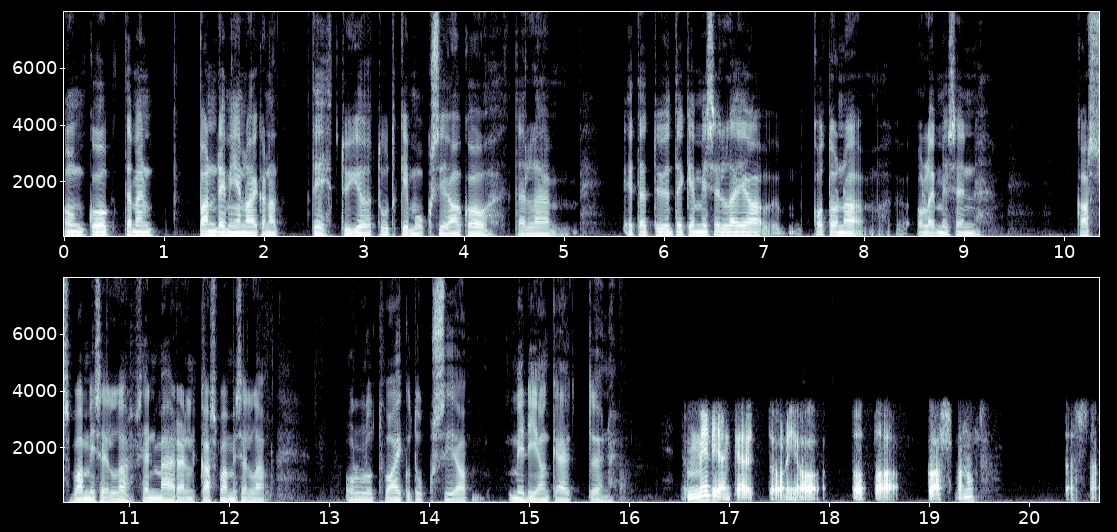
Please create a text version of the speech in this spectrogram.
onko tämän pandemian aikana tehty jo tutkimuksia, onko tällä etätyön tekemisellä ja kotona olemisen kasvamisella, sen määrän kasvamisella ollut vaikutuksia median käyttöön? Median käyttö on jo tota, kasvanut tässä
